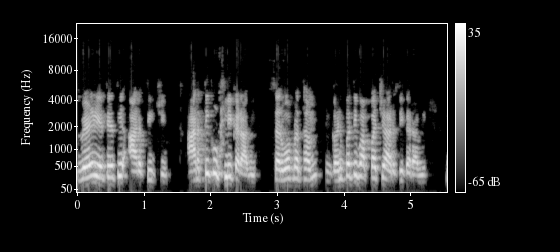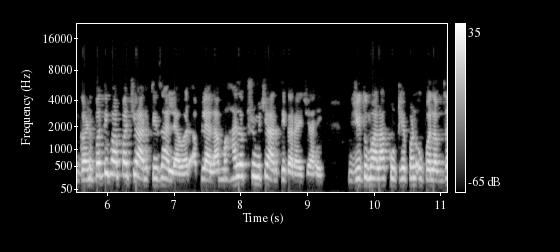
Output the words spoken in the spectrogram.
वेळ येते ती आरतीची. आरती कुठली करावी? सर्वप्रथम गणपती बाप्पाची आरती करावी. गणपती बाप्पाची आरती झाल्यावर आपल्याला महालक्ष्मीची आरती करायची आहे जी तुम्हाला कुठे पण उपलब्ध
